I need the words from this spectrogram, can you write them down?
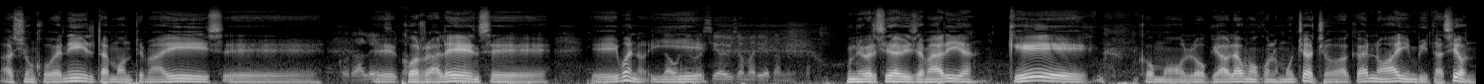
Acción Juvenil, está Monte Maíz, eh, Corralense, eh, y bueno, y la Universidad de Villa María también Universidad de Villa María, que como lo que hablamos con los muchachos, acá no hay invitación,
